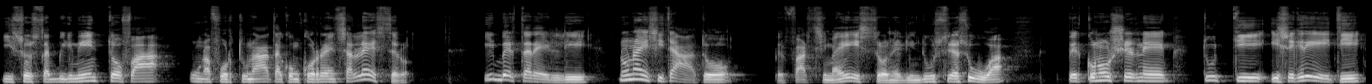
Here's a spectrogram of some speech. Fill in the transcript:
il suo stabilimento fa una fortunata concorrenza all'estero. Il Bertarelli non ha esitato, per farsi maestro nell'industria sua, per conoscerne tutti i segreti,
